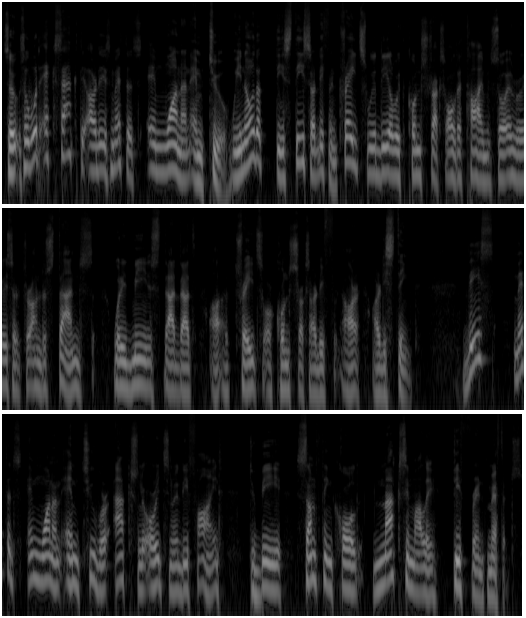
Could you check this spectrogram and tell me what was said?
So, so what exactly are these methods M1 and M2? We know that these, these are different traits. We deal with constructs all the time, so every researcher understands what it means that, that uh, traits or constructs are, are, are distinct. These methods M1 and M2 were actually originally defined to be something called maximally different methods.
